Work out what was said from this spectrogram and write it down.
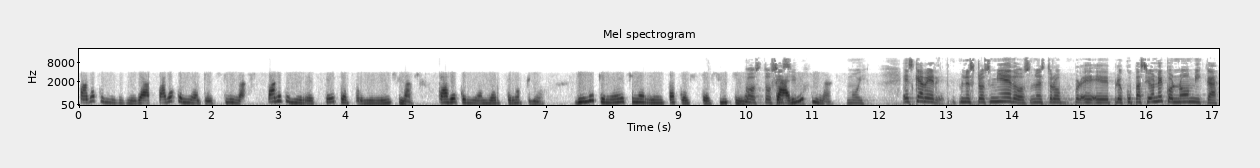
pago con mi dignidad, pago con mi autoestima, pago con mi respeto por mí misma, pago con mi amor propio. Dime que no es una renta costosísima. Costosísima. Carísima. Muy. Es que, a ver, nuestros miedos, nuestra eh, eh, preocupación económica,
